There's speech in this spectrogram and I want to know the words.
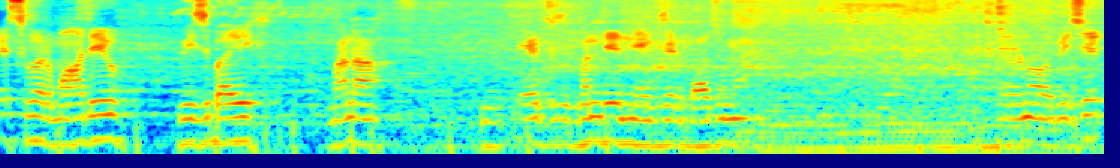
ઈશ્વર મહાદેવ વીજબાઈ માના એક મંદિરની એક્ઝેક્ટ બાજુમાં. શરણો અભિષેક.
